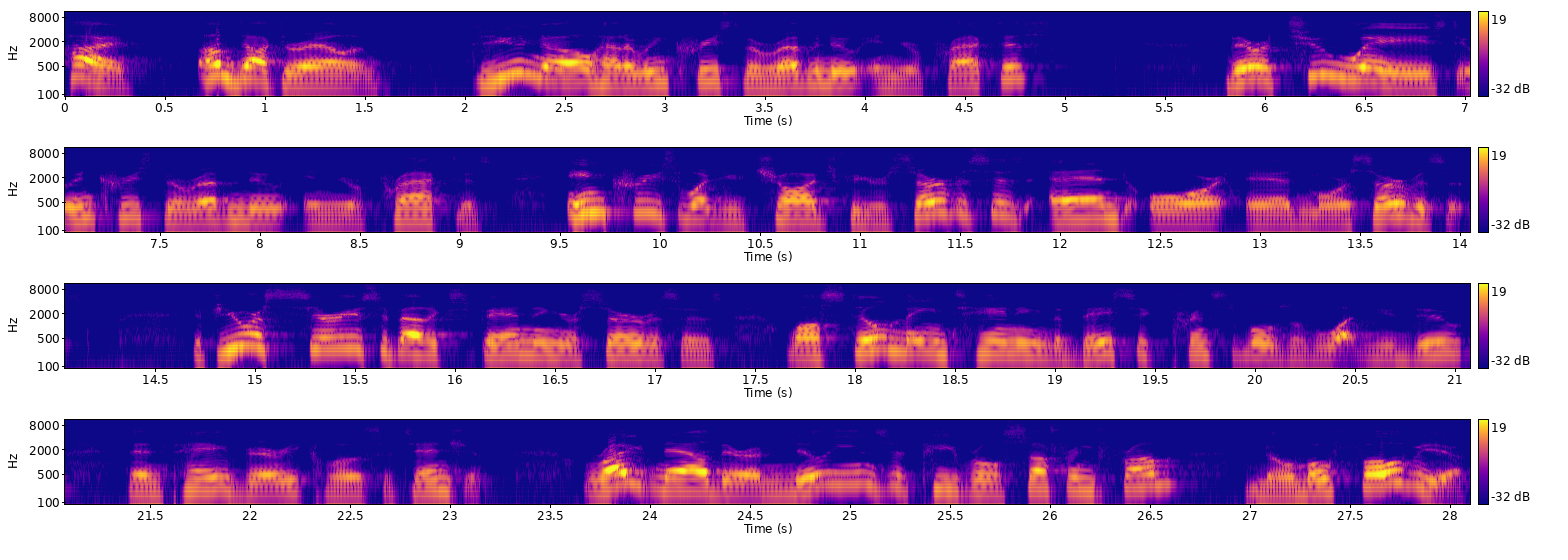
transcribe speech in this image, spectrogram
Hi, I'm Dr. Allen. Do you know how to increase the revenue in your practice? There are two ways to increase the revenue in your practice. Increase what you charge for your services and or add more services. If you are serious about expanding your services while still maintaining the basic principles of what you do, then pay very close attention. Right now, there are millions of people suffering from nomophobia.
